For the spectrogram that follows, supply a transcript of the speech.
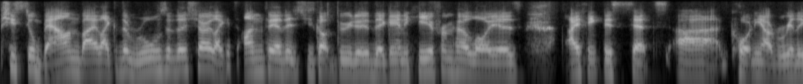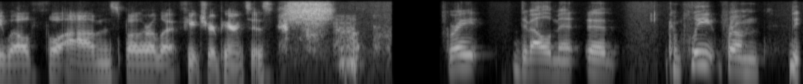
she's still bound by like the rules of the show. Like it's unfair that she's got booted. They're going to hear from her lawyers. I think this sets uh, Courtney up really well for um, spoiler alert future appearances. Great development, uh, complete from the,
